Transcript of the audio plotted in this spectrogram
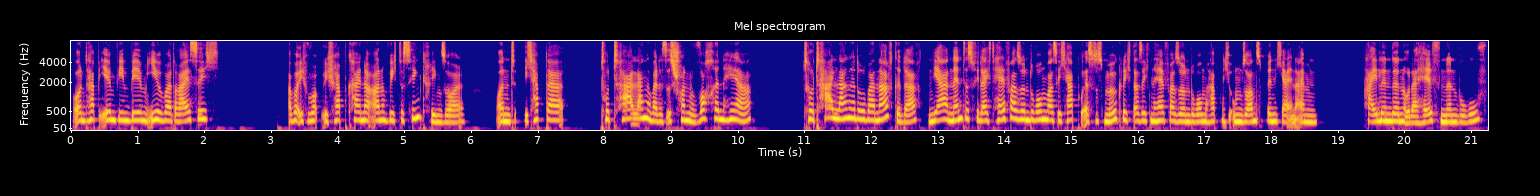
und habe irgendwie ein BMI über 30, aber ich, ich habe keine Ahnung, wie ich das hinkriegen soll. Und ich habe da total lange, weil das ist schon Wochen her, total lange drüber nachgedacht. Ja, nennt es vielleicht Helfersyndrom, was ich habe. Es ist möglich, dass ich ein Helfersyndrom habe. Nicht umsonst bin ich ja in einem heilenden oder helfenden Beruf.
